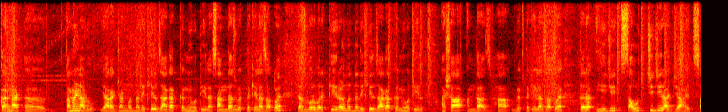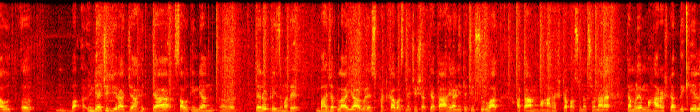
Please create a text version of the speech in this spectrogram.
कर्नाट तामिळनाडू या राज्यांमधनं देखील जागा कमी होतील असा अंदाज व्यक्त केला जातो आहे त्याचबरोबर केरळमधनं देखील जागा कमी होतील अशा अंदाज हा व्यक्त केला जातो आहे तर ही जी साऊथची जी राज्य आहेत साऊथ बा इंडियाची जी राज्य आहेत त्या साऊथ इंडियन टेरिटरीजमध्ये भाजपला यावेळेस फटका बसण्याची शक्यता आहे आणि त्याची सुरुवात आता महाराष्ट्रापासूनच होणार आहे. त्यामुळे महाराष्ट्रात देखील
